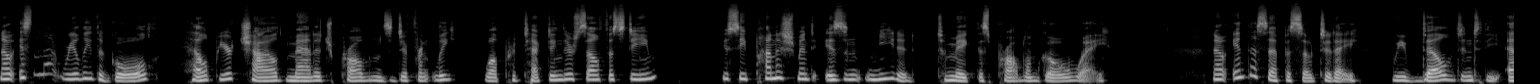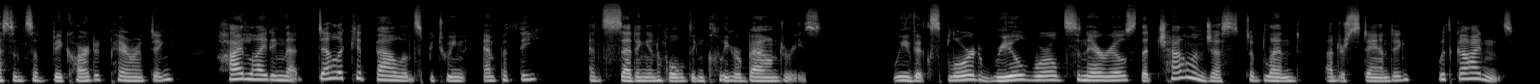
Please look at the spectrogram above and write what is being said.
Now, isn't that really the goal? help your child manage problems differently while protecting their self esteem? You see, punishment isn't needed to make this problem go away. Now, in this episode today, we've delved into the essence of big hearted parenting, highlighting that delicate balance between empathy and setting and holding clear boundaries. We've explored real world scenarios that challenge us to blend understanding with guidance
